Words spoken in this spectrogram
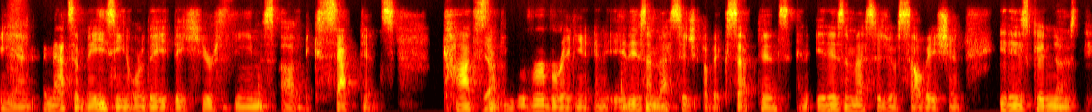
and, and that's amazing, or they, they hear themes of acceptance constantly yeah. reverberating and it is a message of acceptance and it is a message of salvation it is good news yeah.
